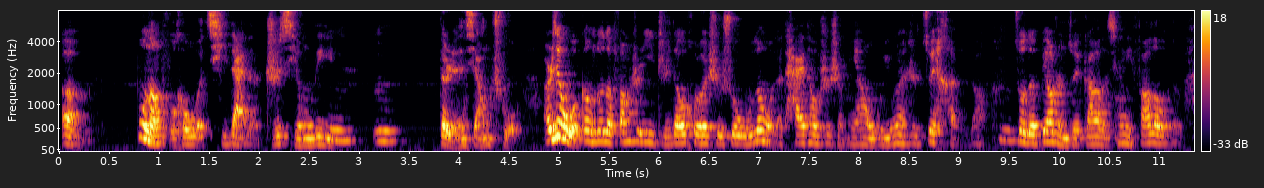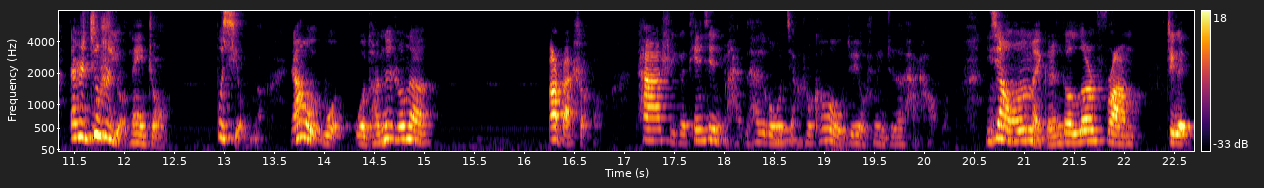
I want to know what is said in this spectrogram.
呃，不能符合我期待的执行力，嗯，的人相处。而且我更多的方式一直都会是说，无论我的 title 是什么样，我永远是最狠的，做的标准最高的，请你 follow 我的。但是就是有那种不行的。然后我我我团队中的二把手，她是一个天蝎女孩子，她就跟我讲说，Coco，我觉得有时候你真的太好了。你像我们每个人都 learn from 这个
